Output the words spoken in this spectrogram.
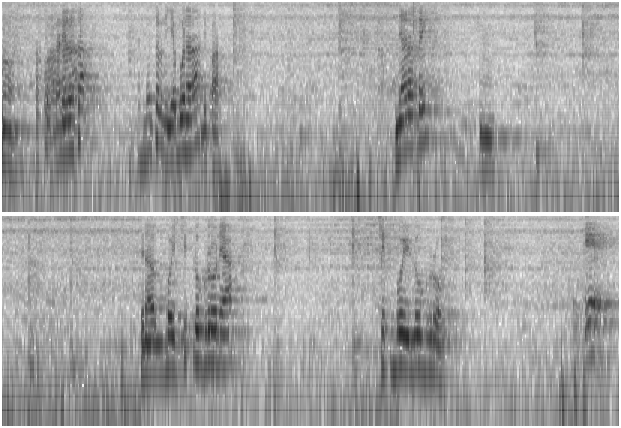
Oh, sakto kanila sa. Nun sa iyabo na na, di pa. Nyara say. Hmm. Sinaboy chip logro niya. Chip boy logro. Okay.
